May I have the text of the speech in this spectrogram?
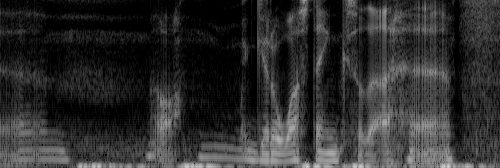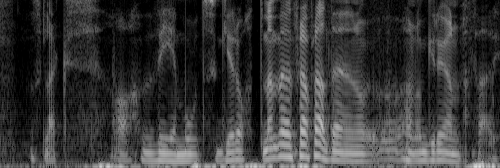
eh, ja, gråa stänk sådär. Eh, någon slags ja, vemodsgrått. Men, men framförallt är det nog, har nog grön färg.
